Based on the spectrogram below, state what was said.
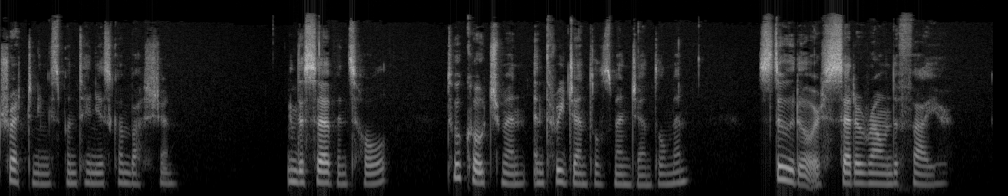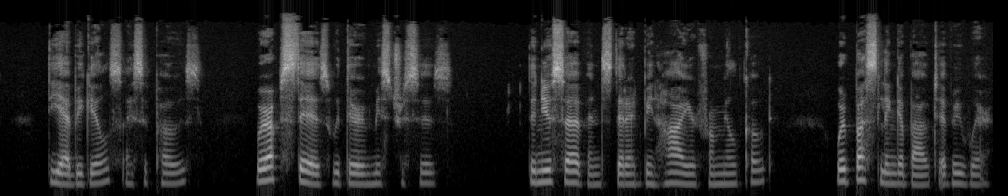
threatening spontaneous combustion. In the servants' hall, two coachmen and three gentlemen gentlemen stood or sat around the fire. The Abigails, I suppose, were upstairs with their mistresses. The new servants that had been hired from Millcote were bustling about everywhere.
